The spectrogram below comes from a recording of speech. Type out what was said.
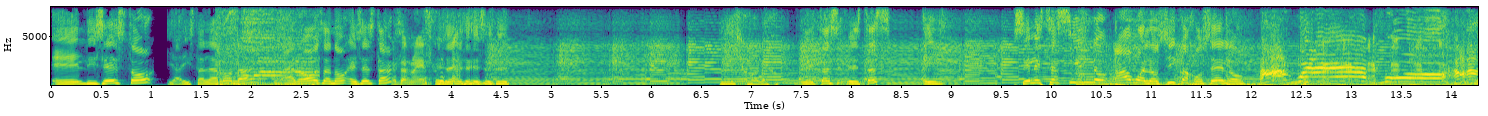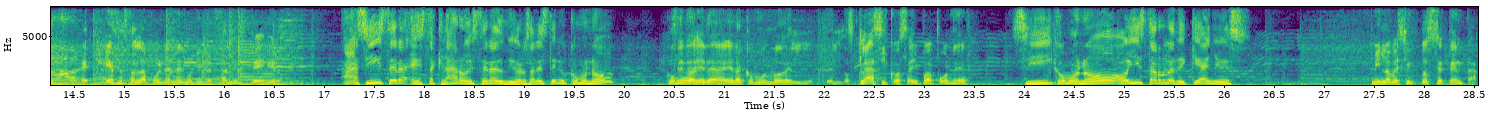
él dice esto y ahí está la rola. Ah, no, esa no, es esta. Esa no es. Es- es- es- Híjole, le estás, le estás, eh, se le está haciendo agua al hocico a Joselo. Esa hasta la ponían en Universal Stereo. Ah, sí, esta era, esta, claro, esta era de Universal Stereo, ¿cómo no? ¿Cómo? Era, era, era como uno del- de los clásicos ahí para poner. Sí, ¿cómo no? Oye, ¿esta rola de qué año es? 1970.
